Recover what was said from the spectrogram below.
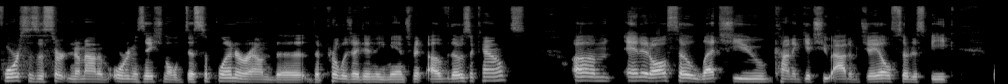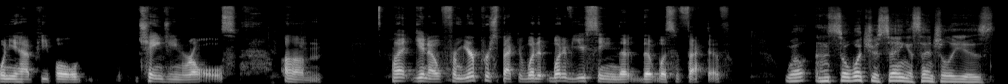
forces a certain amount of organizational discipline around the the privilege identity management of those accounts. Um, and it also lets you kind of get you out of jail, so to speak, when you have people changing roles. Um, but you know, from your perspective, what what have you seen that that was effective? Well, so what you're saying essentially is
